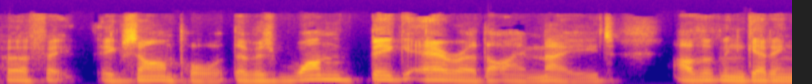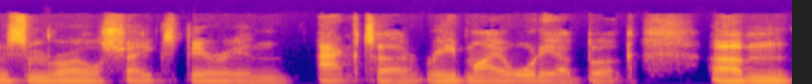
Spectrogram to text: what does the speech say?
perfect example. There was one big error that I made, other than getting some Royal Shakespearean actor read my audiobook. Um,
